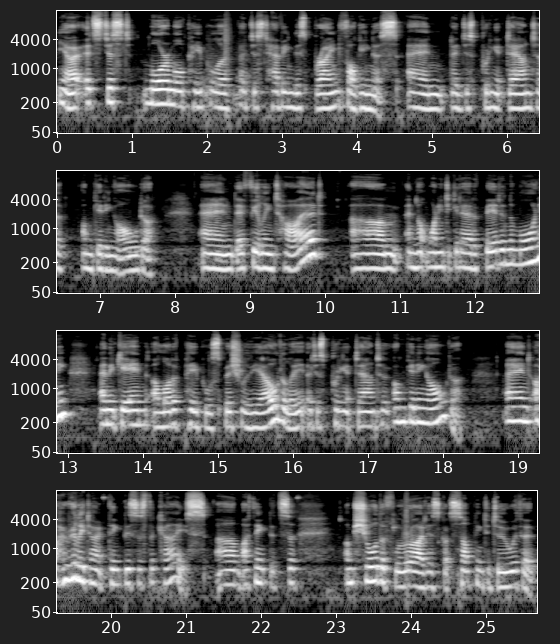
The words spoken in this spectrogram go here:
you know, it's just more and more people are, are just having this brain fogginess and they're just putting it down to I'm getting older and they're feeling tired um, and not wanting to get out of bed in the morning. And again, a lot of people, especially the elderly, are just putting it down to I'm getting older. And I really don't think this is the case. Um, I think that's a, I'm sure the fluoride has got something to do with it.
